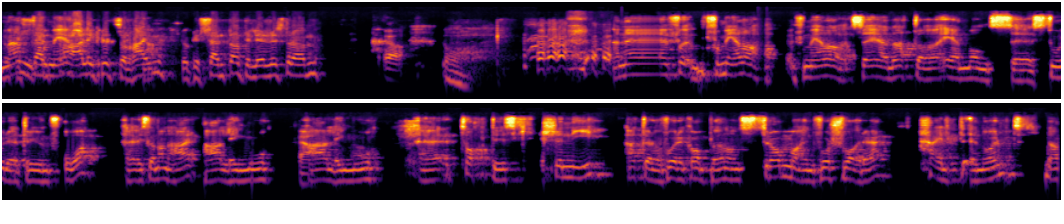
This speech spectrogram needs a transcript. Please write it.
Men Dere for sendte meg Erling Knutson hjem. Dere sendte han til Lillestrøm. ja. Men eh, for, for, meg da, for meg da, så er dette en manns eh, store triumf òg. Vi skal nevne her Erling Moe. Erling Moe. Eh, taktisk geni etter den forrige kampen. Han stramma inn forsvaret helt enormt. De,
